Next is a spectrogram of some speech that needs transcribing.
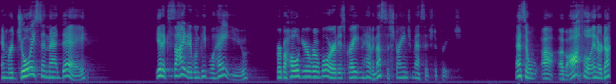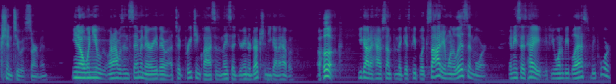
And rejoice in that day. Get excited when people hate you. For behold, your reward is great in heaven. That's a strange message to preach. That's a uh, an awful introduction to a sermon. You know, when you when I was in seminary, they, I took preaching classes, and they said your introduction you got to have a, a hook you got to have something that gets people excited and want to listen more. And he says, hey, if you want to be blessed, be poor.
